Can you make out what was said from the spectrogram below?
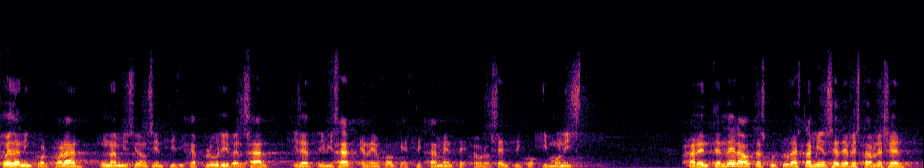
puedan incorporar una misión científica pluriversal y relativizar el enfoque estrictamente eurocéntrico y monista. Para entender a otras culturas también se debe establecer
